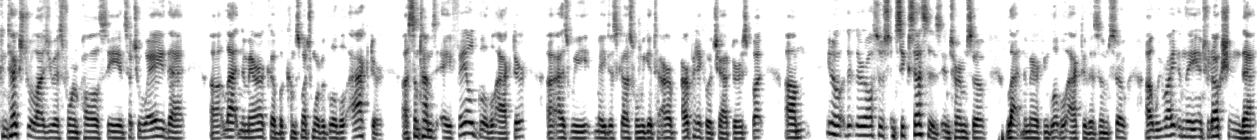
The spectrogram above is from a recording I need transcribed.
contextualize U.S. foreign policy in such a way that uh, Latin America becomes much more of a global actor, uh, sometimes a failed global actor, uh, as we may discuss when we get to our, our particular chapters. But um, you know, th- there are also some successes in terms of Latin American global activism. So uh, we write in the introduction that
